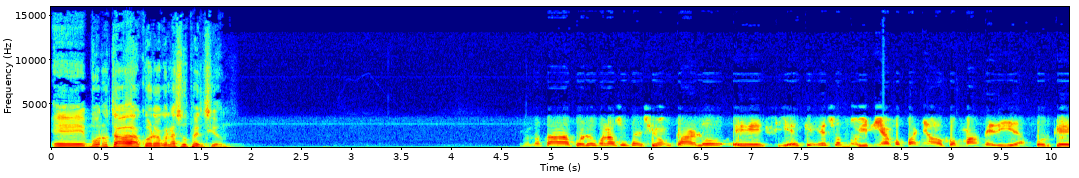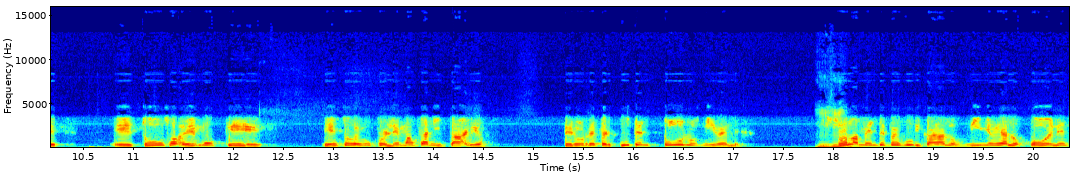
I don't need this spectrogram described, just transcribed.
eh, ¿vos no estabas de acuerdo con la suspensión? No estaba de acuerdo con la suspensión, Carlos, eh, si es que eso no venía acompañado con más medidas, porque eh, todos sabemos que esto es un problema sanitario, pero repercute en todos los niveles. Solamente perjudicar a los niños y a los jóvenes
